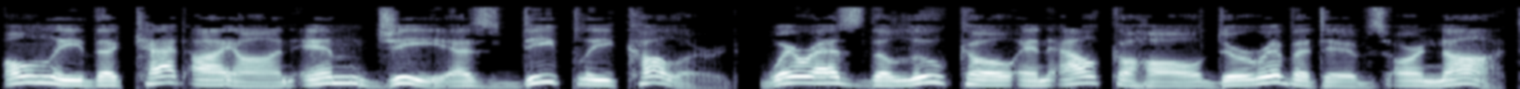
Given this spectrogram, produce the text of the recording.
Only the cation Mg is deeply colored, whereas the leuco and alcohol derivatives are not.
